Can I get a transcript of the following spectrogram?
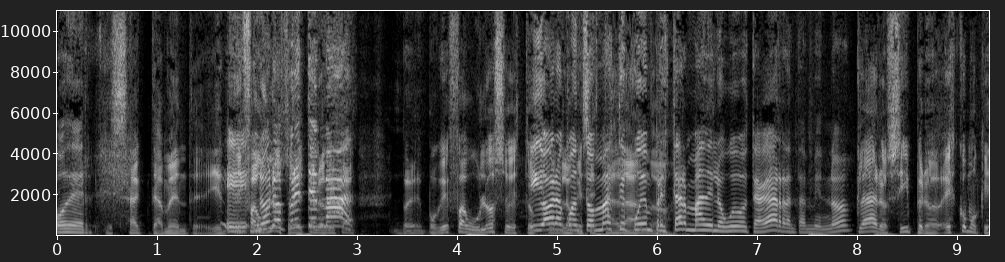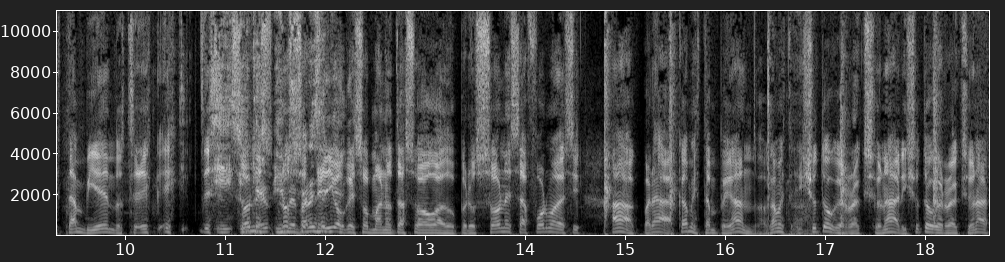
poder. Exactamente. Y Eh, es fabuloso no nos presten lo que más. está- porque es fabuloso esto. Y ahora que cuanto más te pueden prestar, más de los huevos te agarran también, ¿no? Claro, sí, pero es como que están viendo. Es, es- es- Y- y son que- es- y no me sé, parece te digo que- que, son manotazos ahogados, pero son esa forma de decir, ah, pará, acá me están pegando, acá me están- y yo tengo que reaccionar, y yo tengo que reaccionar.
